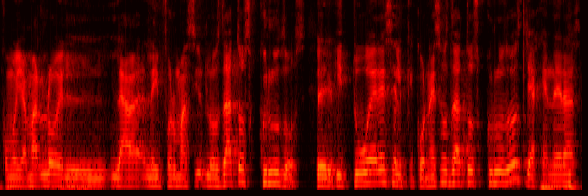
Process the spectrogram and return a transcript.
como llamarlo, el, la, la, información, los datos crudos. Sí. Y tú eres el que con esos datos crudos ya generas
